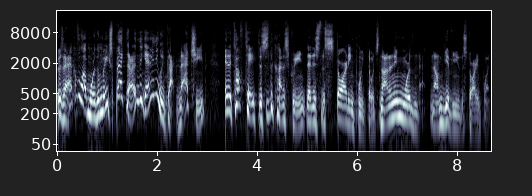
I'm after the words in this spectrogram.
was a heck of a lot more than we expected. I didn't think anything we've gotten that cheap. In a tough tape, this is the kind of screen that is the starting point, though. It's not any more than that. Now I'm giving you the starting point.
